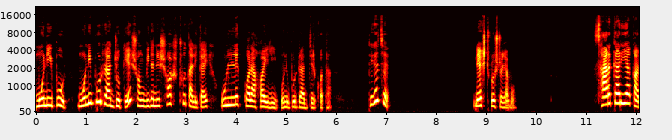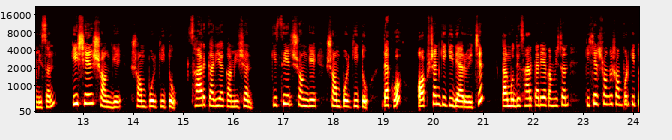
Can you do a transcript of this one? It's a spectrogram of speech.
মণিপুর। মণিপুর রাজ্যকে সংবিধানের ষষ্ঠ তালিকায় উল্লেখ করা হয়নি মণিপুর রাজ্যের কথা। ঠিক আছে? নেক্সট প্রশ্ন যাব। সারকারিয়া কমিশন কিসের সঙ্গে সম্পর্কিত? সারকারিয়া কমিশন কিসের সঙ্গে সম্পর্কিত? দেখো অপশান কি কি দেয়া রয়েছে? তার মধ্যে সারকারিয়া কমিশন কিসের সঙ্গে সম্পর্কিত?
